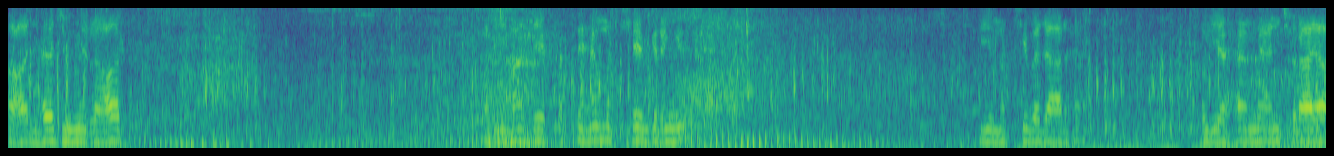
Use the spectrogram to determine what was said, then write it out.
आज है जुमेरात। और यहाँ देख सकते हैं, मच्छी गिरेंगे। ये मच्छी बाज़ार है। और यह है मैन चुराया।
